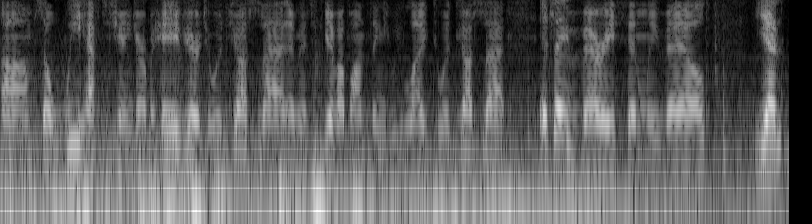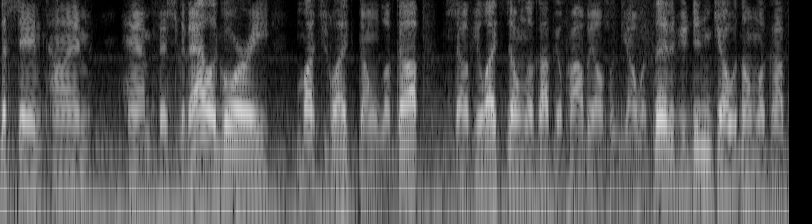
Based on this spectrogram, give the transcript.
Um, so we have to change our behavior to adjust that, and we have to give up on things we like to adjust that. It's a very thinly veiled, yet at the same time, ham-fisted allegory much like Don't Look Up. So if you liked Don't Look Up, you'll probably also gel with this. If you didn't gel with Don't Look Up,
